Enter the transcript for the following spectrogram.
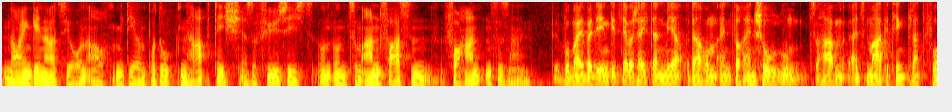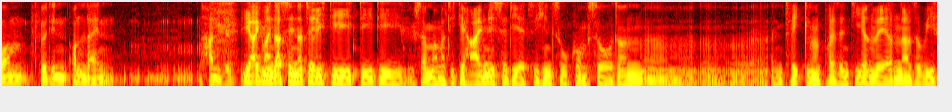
neuen Generation auch mit ihren Produkten haptisch, also physisch und, und zum Anfassen vorhanden zu sein. Wobei bei denen geht es ja wahrscheinlich dann mehr darum, einfach ein Showroom zu haben als Marketingplattform für den Online Handel? Ja, ich meine, das sind natürlich die, die, die, sagen wir mal, die Geheimnisse, die jetzt sich in Zukunft so dann äh, entwickeln und präsentieren werden. Also wie,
